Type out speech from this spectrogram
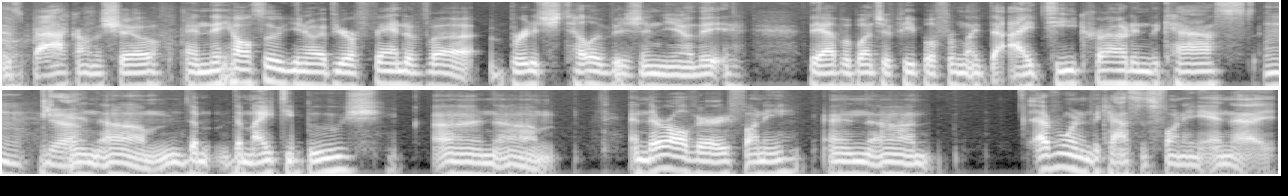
is back on the show, and they also you know if you're a fan of uh, British television, you know they they have a bunch of people from like the IT crowd in the cast, yeah. and um, the the Mighty Boosh, and um, and they're all very funny, and um, everyone in the cast is funny, and I,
